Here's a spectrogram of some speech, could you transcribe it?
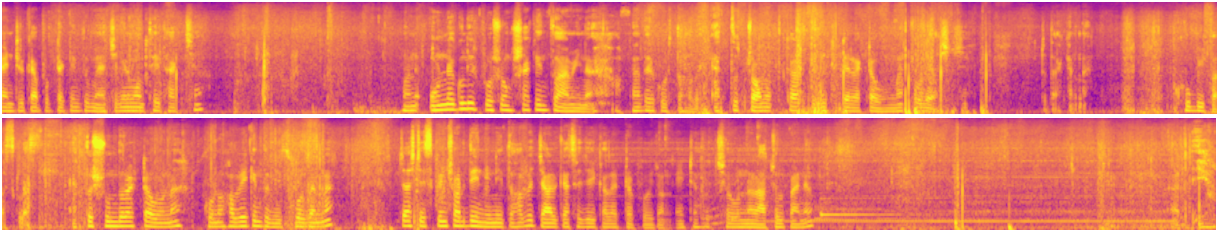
প্যান্টের কাপড়টা কিন্তু ম্যাচিংয়ের মধ্যেই থাকছে। মানে ওড়নাগুলির প্রশংসা কিন্তু আমি না, আপনাদের করতে হবে। এত চমৎকার লিমিটেডের একটা ওড়না চলে আসছে। এটা দেখেন না, খুবই ফার্স্ট ক্লাস এত সুন্দর একটা ওড়না, কোনোভাবেই কিন্তু মিস করবেন না। জাস্ট স্ক্রিনশট দিয়ে নিয়ে নিতে হবে, যার কাছে যে কালারটা প্রয়োজন। এটা হচ্ছে ওনার আঁচল প্যানেল আর এই হচ্ছে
